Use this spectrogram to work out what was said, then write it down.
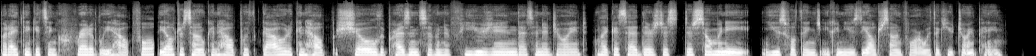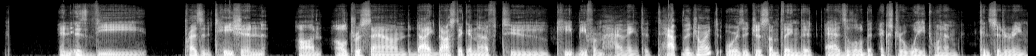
but I think it's incredibly helpful. The ultrasound can help with gout. It can help show the presence of an effusion that's in a joint. Like I said, there's just there's so many useful things you can use the ultrasound for with acute joint pain. And is the presentation on ultrasound diagnostic enough to keep me from having to tap the joint or is it just something that adds a little bit extra weight when I'm considering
